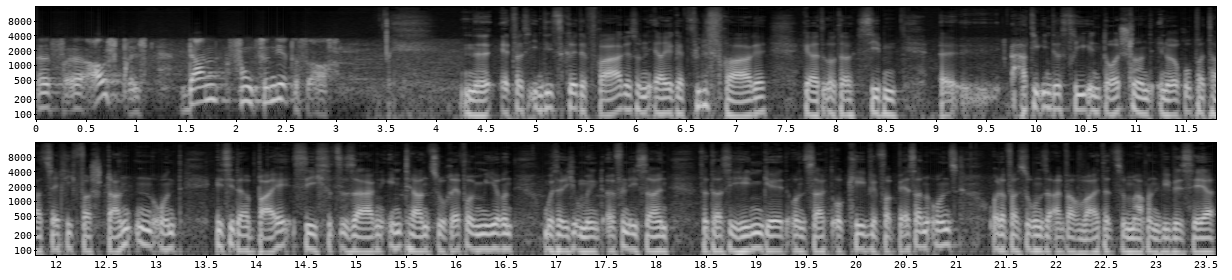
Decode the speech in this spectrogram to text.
äh, ausspricht, dann funktioniert es auch eine etwas indiskrete Frage, so eine eher Gefühlsfrage, Gerhard Lothar Sieben. Äh, hat die Industrie in Deutschland, in Europa tatsächlich verstanden und ist sie dabei, sich sozusagen intern zu reformieren? Muss ja nicht unbedingt öffentlich sein, sodass sie hingeht und sagt, okay, wir verbessern uns oder versuchen sie einfach weiterzumachen wie bisher,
